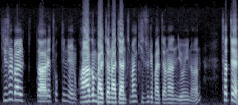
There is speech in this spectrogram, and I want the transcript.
기술 발달의 촉진 요인, 과학은 발전하지 않지만 기술이 발전하는 요인은 첫째,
